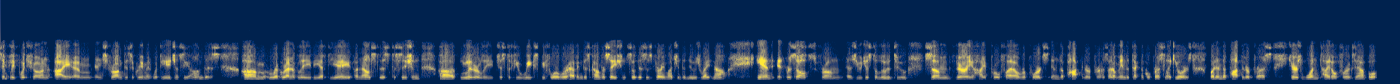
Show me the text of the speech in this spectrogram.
simply put, Sean, I am in strong disagreement with the agency on this. Um, regrettably, the FDA announced this decision uh, literally just a few weeks before we're having this conversation. So, this is very much in the news right now. And it results from, as you just alluded to, some very high profile reports in the popular press. I don't mean the technical press like yours, but in the popular press. Here's one title, for example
